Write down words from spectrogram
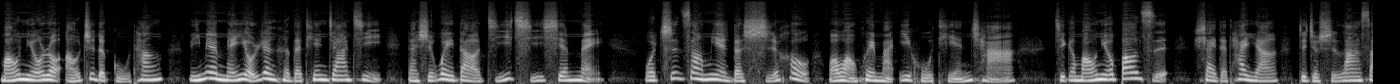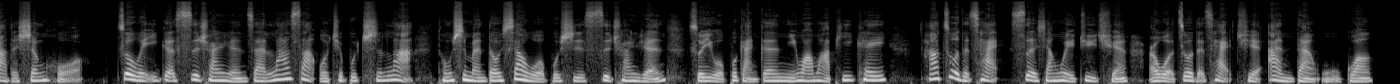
牦牛肉熬制的骨汤，里面没有任何的添加剂，但是味道极其鲜美。我吃藏面的时候，往往会买一壶甜茶。几个牦牛包子晒的太阳，这就是拉萨的生活。作为一个四川人，在拉萨我却不吃辣，同事们都笑我不是四川人，所以我不敢跟泥娃娃 PK。他做的菜色香味俱全，而我做的菜却暗淡无光。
